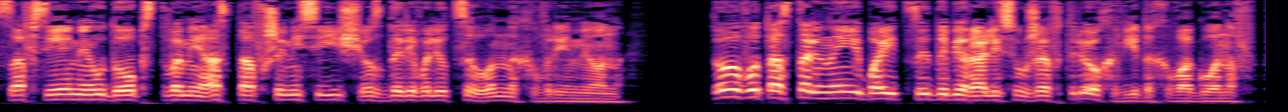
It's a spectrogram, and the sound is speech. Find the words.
со всеми удобствами, оставшимися еще с дореволюционных времен, то вот остальные бойцы добирались уже в трех видах вагонов.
